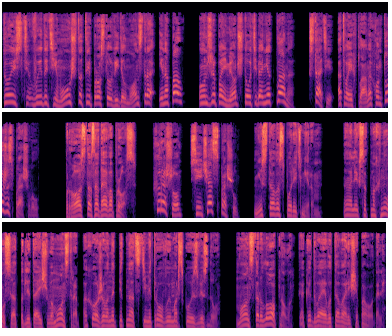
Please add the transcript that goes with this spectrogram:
То есть выдать ему, что ты просто увидел монстра и напал? Он же поймет, что у тебя нет плана. Кстати, о твоих планах он тоже спрашивал». «Просто задай вопрос». «Хорошо, сейчас спрошу». Не стала спорить миром. Алекс отмахнулся от подлетающего монстра, похожего на пятнадцатиметровую морскую звезду. Монстр лопнул, как и два его товарища поодаль.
